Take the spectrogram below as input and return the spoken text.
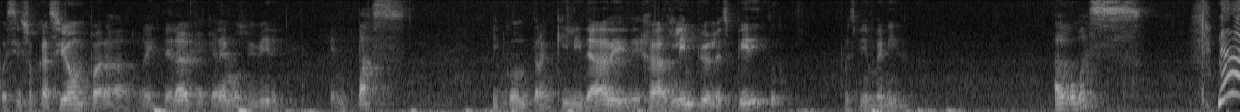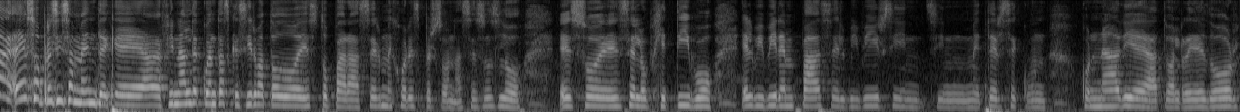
pues es ocasión para reiterar que queremos vivir en paz y con tranquilidad y dejar limpio el espíritu, pues bienvenido. ¿Algo más? Nada, eso precisamente, que a final de cuentas que sirva todo esto para ser mejores personas. Eso es lo, eso es el objetivo, el vivir en paz, el vivir sin, sin meterse con, con nadie a tu alrededor,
